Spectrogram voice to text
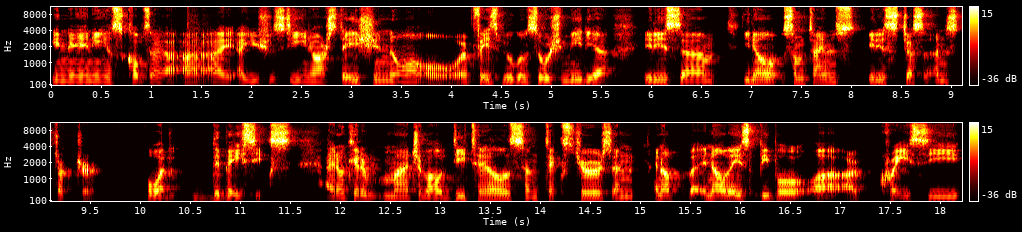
in any sculpts that I, I, I usually see in ArtStation or, or Facebook on social media, it is, um, you know, sometimes it is just an structure, what the basics. I don't care much about details and textures, and I know nowadays people uh, are crazy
